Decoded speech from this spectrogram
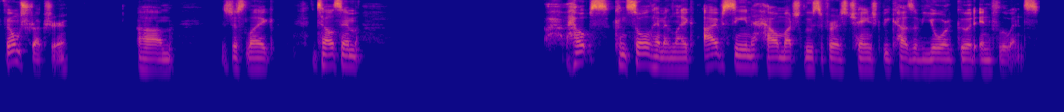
film structure, um, is just like tells him helps console him and like i've seen how much lucifer has changed because of your good influence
